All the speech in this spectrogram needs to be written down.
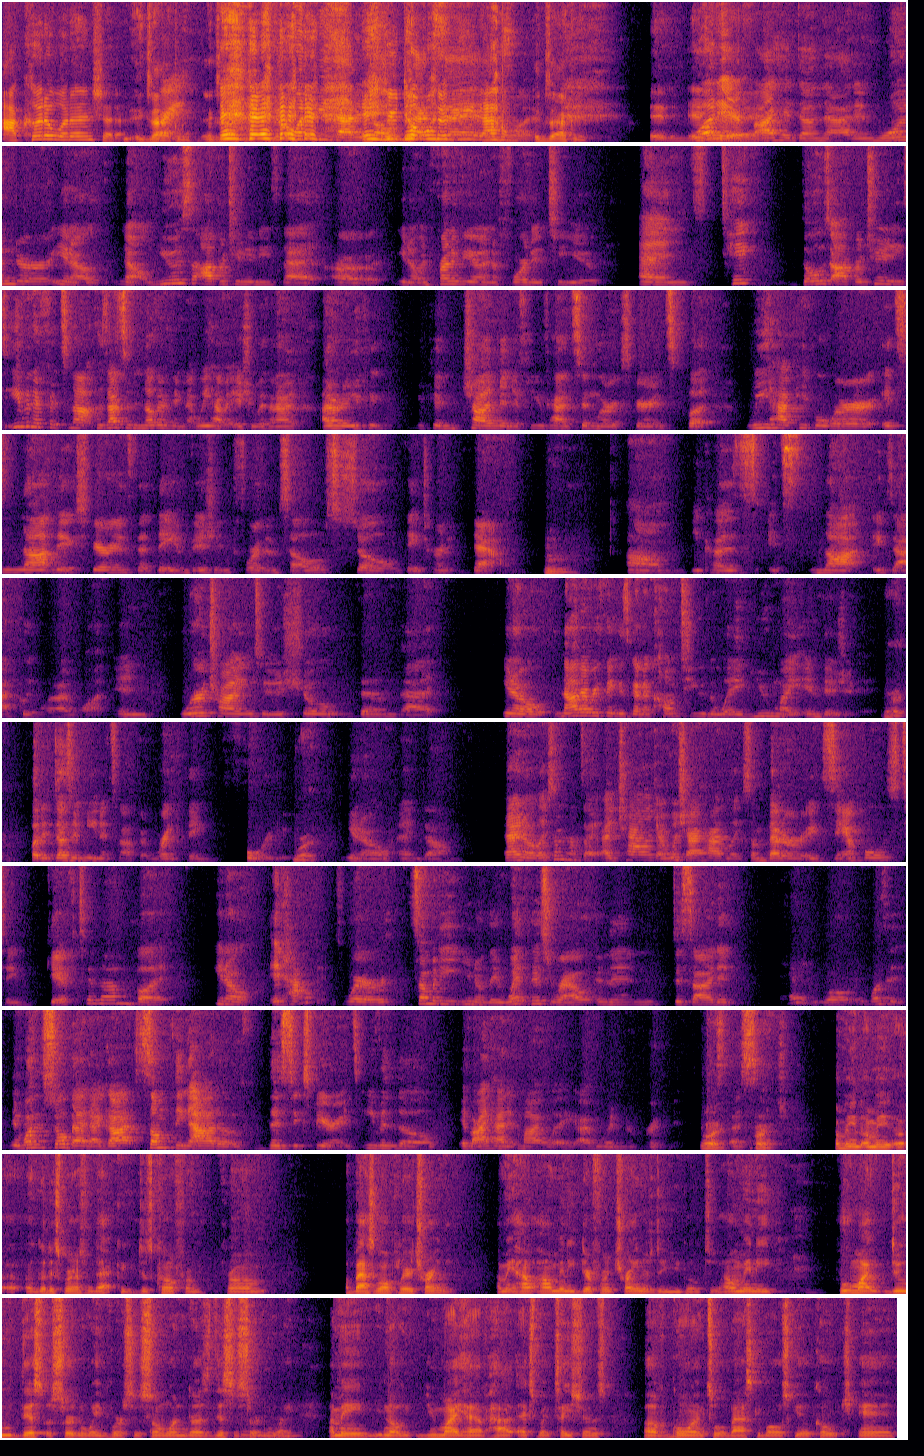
I coulda, woulda, and shoulda. Exactly. Right. Exactly. You don't want to be that And you don't want to be that one. exactly. It- it- What if. I had done that and wonder, you know, no, use the opportunities that are, you know, in front of you and afforded to you and take those opportunities, even if it's not, because that's another thing that we have an issue with. And I, I don't know, you could, you can chime in if you've had similar experience, but we have people where it's not the experience that they envisioned for themselves, so they turn it down Mm. um, because it's not exactly what I want. And we're trying to show them that, you know, not everything is going to come to you the way you might envision it, Right. but it doesn't mean it's not the right thing for you, Right. you know? And, um, and I know, like, sometimes I, I challenge, I wish I had, like, some better examples to give to them, but, you know, it happens where somebody, you know, they went this route and then decided, hey, well, it wasn't it wasn't so bad. I got something out of this experience, even though if I had it my way, I wouldn't have written it. Right. As, as Right. I mean, I mean, a, a good experience from that could just come from from a basketball player training. I mean, how how many different trainers do you go to? How many who might do this a certain way versus someone does this a certain mm-hmm. way? I mean, you know, you might have high expectations of going to a basketball skill coach, and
